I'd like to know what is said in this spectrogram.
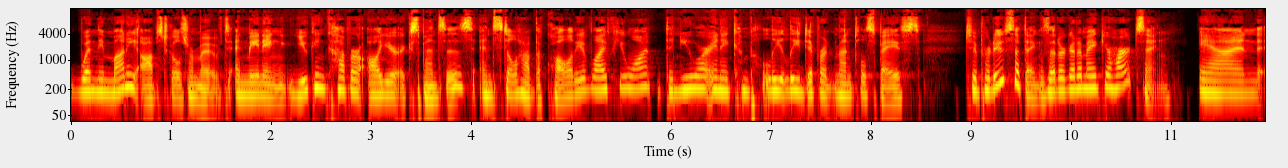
when the money obstacles removed and meaning you can cover all your expenses and still have the quality of life you want, then you are in a completely different mental space to produce the things that are going to make your heart sing. And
